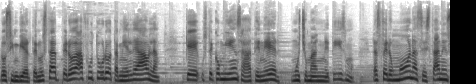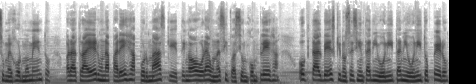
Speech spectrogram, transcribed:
los invierte en usted, pero a futuro también le habla que usted comienza a tener mucho magnetismo. Las feromonas están en su mejor momento para atraer una pareja por más que tenga ahora una situación compleja o tal vez que no se sienta ni bonita ni bonito, pero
